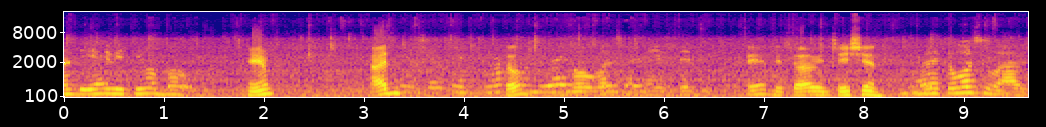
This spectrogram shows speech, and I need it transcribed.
નદી આવી હતી બહુ. એમ? આજ? તો? તે દી. તે આવી જશે હવે તો ઓછું આવે.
